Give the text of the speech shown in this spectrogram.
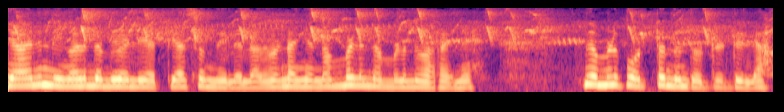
ഞാനും നിങ്ങളും തമ്മിൽ വലിയ വ്യത്യാസമൊന്നുമില്ലല്ലോ. അതുകൊണ്ടാണ് ഞാൻ നമ്മളും നമ്മളെന്ന് പറയുന്നത് നമ്മൾ പൊട്ടൊന്നും തൊട്ടിട്ടില്ല.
